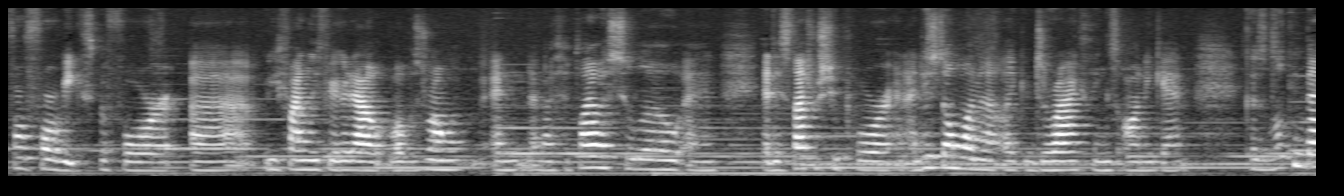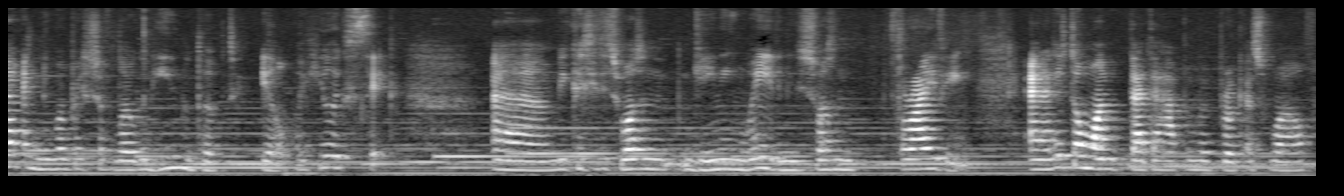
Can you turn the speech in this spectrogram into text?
for four weeks before uh, we finally figured out what was wrong and that my supply was too low and that his latch was too poor and I just don't want to like drag things on again because looking back at newborn pictures of Logan he looked ill like he looked sick um, because he just wasn't gaining weight and he just wasn't thriving. And I just don't want that to happen with Brooke as well.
